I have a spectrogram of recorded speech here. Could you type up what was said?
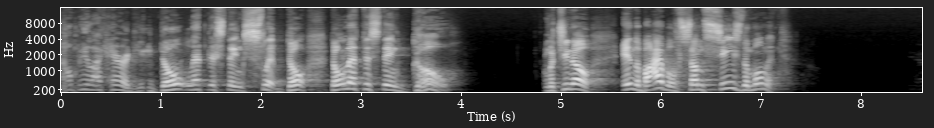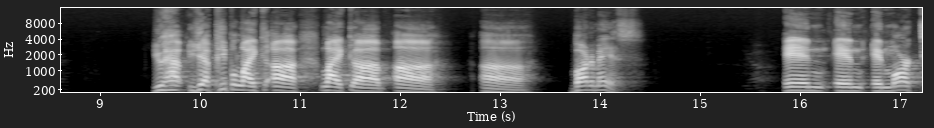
Don't be like Herod. You don't let this thing slip. Don't, don't let this thing go. But you know, in the Bible, some seize the moment. You have, you have people like, uh, like uh, uh, uh, Bartimaeus in, in, in Mark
